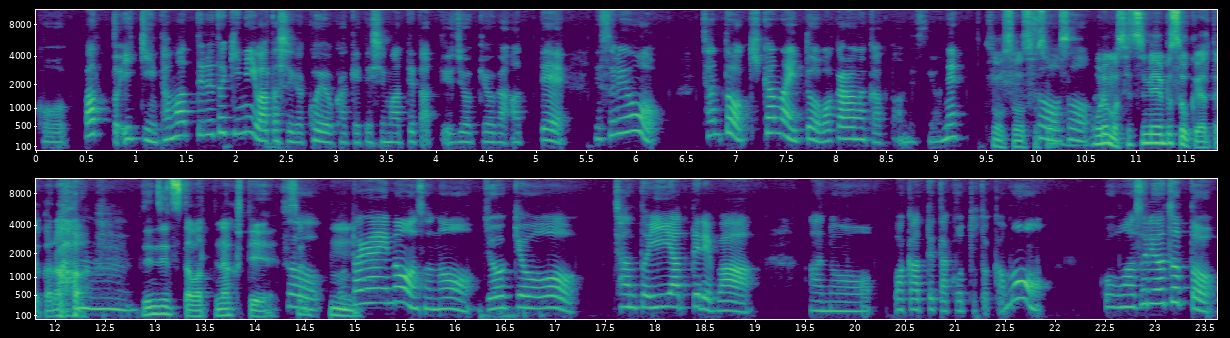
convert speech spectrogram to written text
こうパッと一気に溜まってる時に私が声をかけてしまってたっていう状況があってでそれをちゃんと聞かないとわからなかったんですよね。そうそうそうそう。そう俺も説明不足やったから、うんうん。全然伝わってなくて。そう、んお互いのその状況をちゃんと言い合ってればあの分かってたこととかもこう、まあ、それをちょっと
